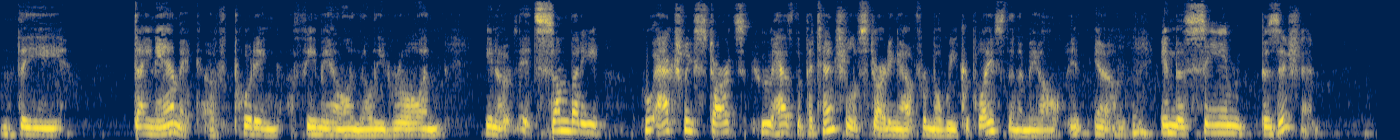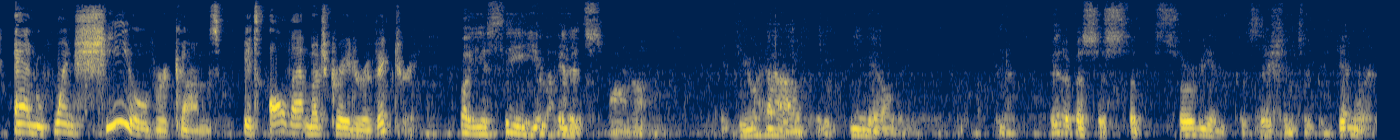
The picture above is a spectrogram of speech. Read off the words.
the dynamic of putting a female in the lead role, and you know, it's somebody who actually starts, who has the potential of starting out from a weaker place than a male, you know, in the same position. And when she overcomes, it's all that much greater a victory. Well, you see, you hit it spot on. If you have a female in, in a bit of a subservient position to begin with,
